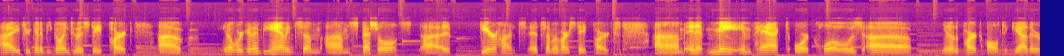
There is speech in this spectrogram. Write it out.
Uh, if you're going to be going to a state park, uh, you know, we're going to be having some um, special uh, deer hunts at some of our state parks. Um, and it may impact or close, uh, you know, the park altogether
